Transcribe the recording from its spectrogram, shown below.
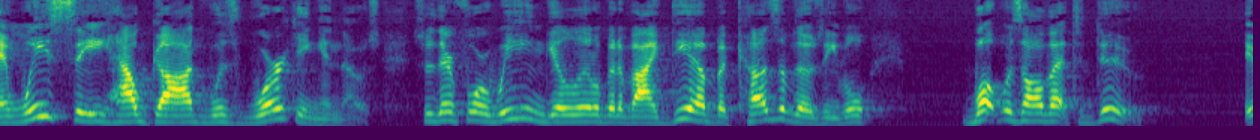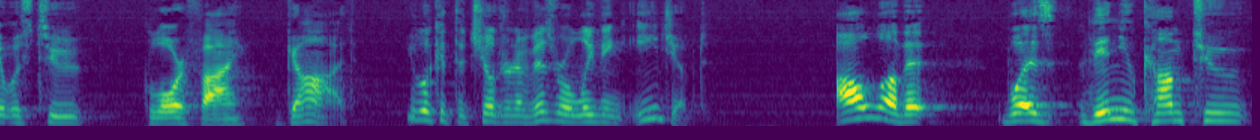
And we see how God was working in those. So therefore, we can get a little bit of idea because of those evil. What was all that to do? It was to glorify God. You look at the children of Israel leaving Egypt. All of it was then you come to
